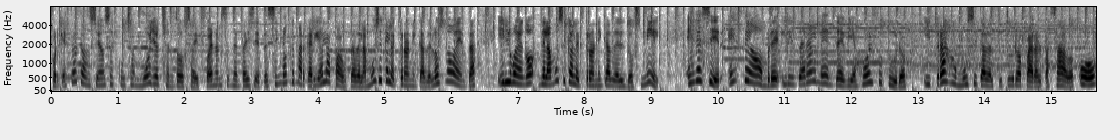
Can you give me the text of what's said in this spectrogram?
porque esta canción se escucha muy ochentosa y fue en el 77, sino que marcaría la pauta de la música electrónica de los 90 y luego de la música electrónica del 2000. Es decir, este hombre literalmente viajó al futuro y trajo música del futuro para el pasado, o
